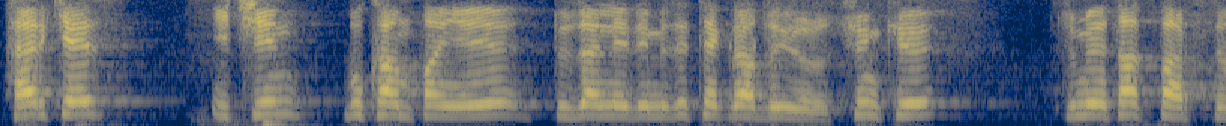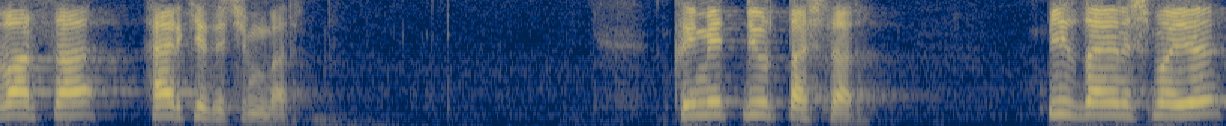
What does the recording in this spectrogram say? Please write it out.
Herkes için bu kampanyayı düzenlediğimizi tekrar duyuyoruz. Çünkü Cumhuriyet Halk Partisi varsa herkes için var. Kıymetli yurttaşlar, biz dayanışmayı,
